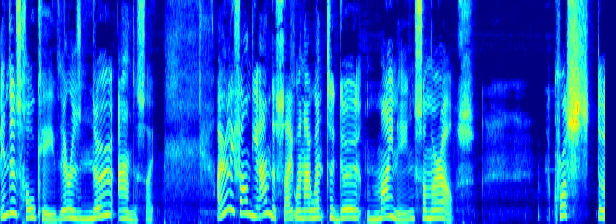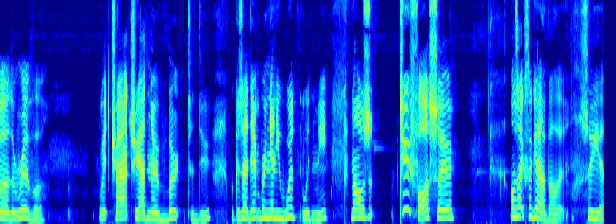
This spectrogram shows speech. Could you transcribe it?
in this whole cave, there is no andesite. I only found the andesite when I went to go mining somewhere else. Across the, the river which I actually had no boat to do because I didn't bring any wood with me, and I was too far, so I was like, forget about it. So yeah.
